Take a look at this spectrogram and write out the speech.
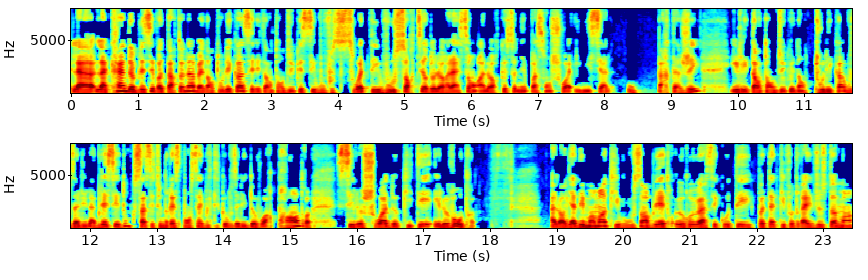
La, la, crainte de blesser votre partenaire, ben dans tous les cas, c'est entendu que si vous souhaitez vous sortir de la relation alors que ce n'est pas son choix initial ou il est entendu que dans tous les cas, vous allez la blesser. Donc ça, c'est une responsabilité que vous allez devoir prendre. Si le choix de quitter est le vôtre. Alors, il y a des moments qui vous semblez être heureux à ses côtés. Peut-être qu'il faudrait justement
